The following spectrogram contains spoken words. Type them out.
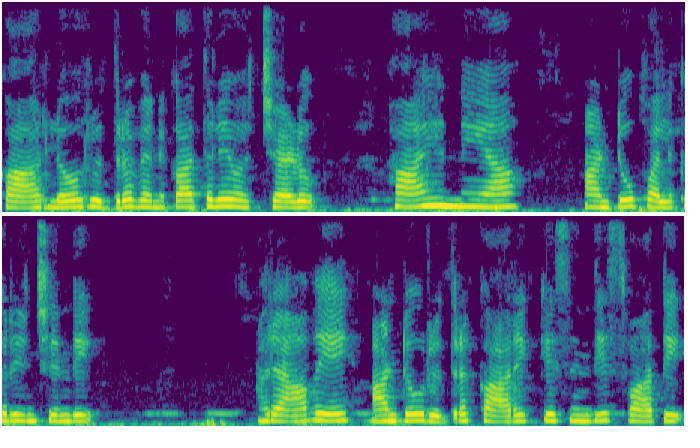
కారులో రుద్ర వెనకాతలే వచ్చాడు. హాయ్ అన్నయ్య అంటూ పలకరించింది. రావే అంటూ రుద్ర కారెక్కేసింది స్వాతి.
